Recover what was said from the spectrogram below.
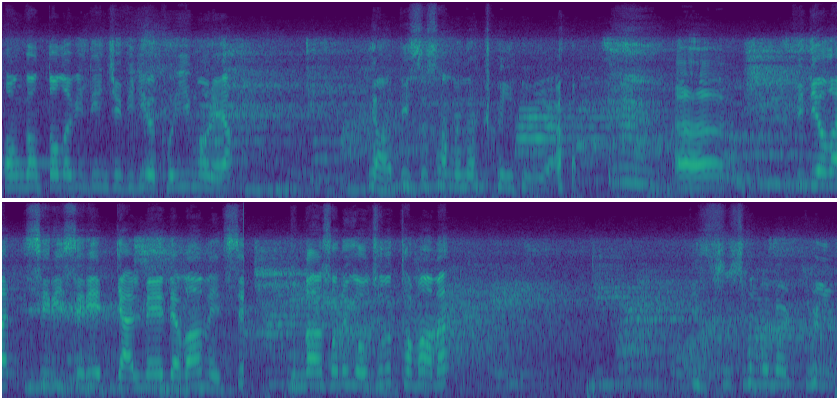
Hong Kong'da olabildiğince video koyayım oraya. Ya bir sus amına koyayım ya. Aa, videolar seri seri gelmeye devam etsin. Bundan sonra yolculuk tamamen bir sus amına koyayım.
